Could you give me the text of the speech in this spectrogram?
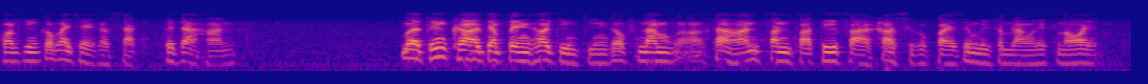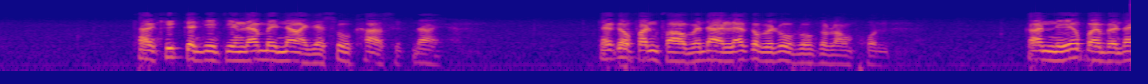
ความจริงก็ไม่ใช่กษัตริย์เป็นทหาร เมื่อถึงคราวจำเป็นเข้าจริง ๆ ก็นำทหารฟันฝ่าตีฝ่าข้าศึกไป ซึ่งมีกำลังเล็กน้อย ถ้าคิดกันจริง ๆ แล้วไม่น่าจะสู้ข้าศึกได้ แต่ก็ฟันฝ่าไปได้แล้วก็ไปรวบรวมกำลังพล การหนีออกไปไปได้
